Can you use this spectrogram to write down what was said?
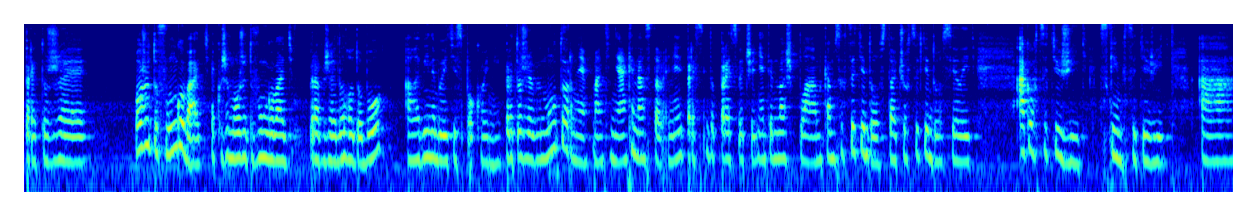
pretože môže to fungovať, akože môže to fungovať práve že dlhodobo, ale vy nebudete spokojní, pretože vnútorne máte nejaké nastavenie, presne to presvedčenie, ten váš plán, kam sa chcete dostať, čo chcete dosieliť, ako chcete žiť, s kým chcete žiť. A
